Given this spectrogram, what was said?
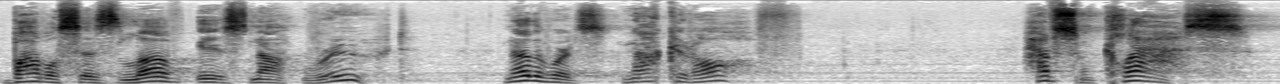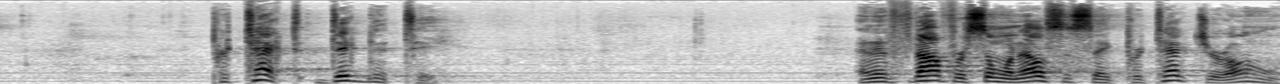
The Bible says love is not rude. In other words, knock it off. Have some class. Protect dignity. And if not for someone else's sake, protect your own.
